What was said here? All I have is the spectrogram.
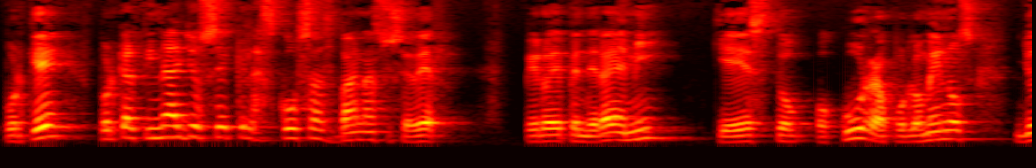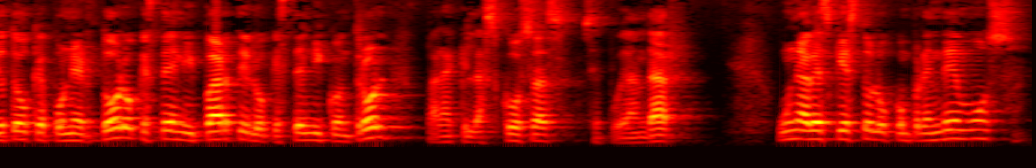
¿Por qué? Porque al final yo sé que las cosas van a suceder, pero dependerá de mí que esto ocurra, por lo menos yo tengo que poner todo lo que esté de mi parte y lo que esté en mi control para que las cosas se puedan dar. Una vez que esto lo comprendemos,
